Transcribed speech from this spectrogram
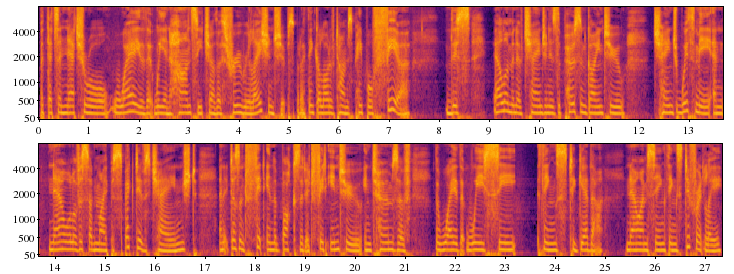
But that's a natural way that we enhance each other through relationships. But I think a lot of times people fear this element of change and is the person going to change with me and now all of a sudden my perspective's changed and it doesn't fit in the box that it fit into in terms of the way that we see things together. Now i'm seeing things differently.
